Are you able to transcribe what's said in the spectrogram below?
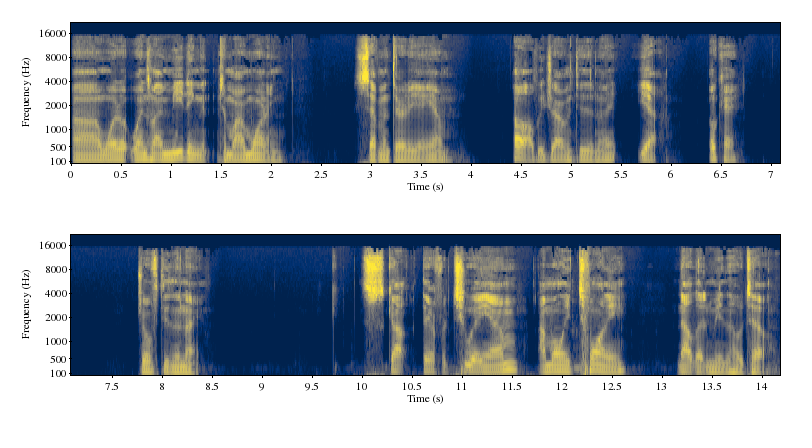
Uh, what, when's my meeting tomorrow morning? 7.30 a.m. Oh, I'll be driving through the night? Yeah. Okay. Drove through the night. Got there for 2 a.m. I'm only 20, not letting me in the hotel.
